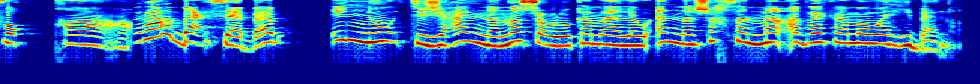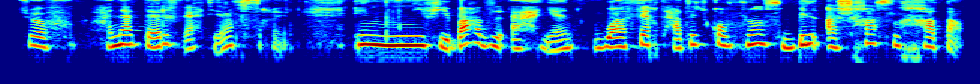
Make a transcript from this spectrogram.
فقاعة. رابع سبب إنه تجعلنا نشعر كما لو أن شخصا ما أدرك مواهبنا. شوف حنعترف اعتراف صغير. انني في بعض الأحيان وثقت حطيت confiance بالأشخاص الخطأ.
